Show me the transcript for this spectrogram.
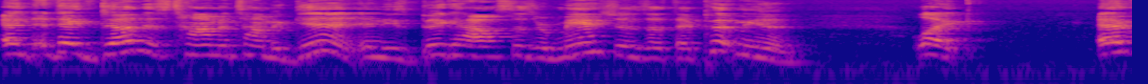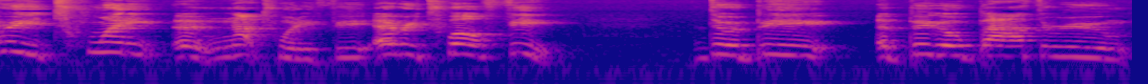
and they've done this time and time again in these big houses or mansions that they put me in. Like, every 20, uh, not 20 feet, every 12 feet, there would be a big old bathroom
